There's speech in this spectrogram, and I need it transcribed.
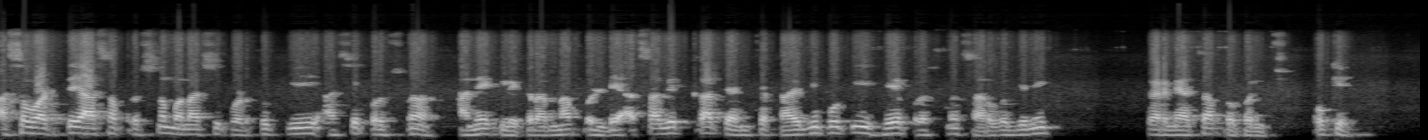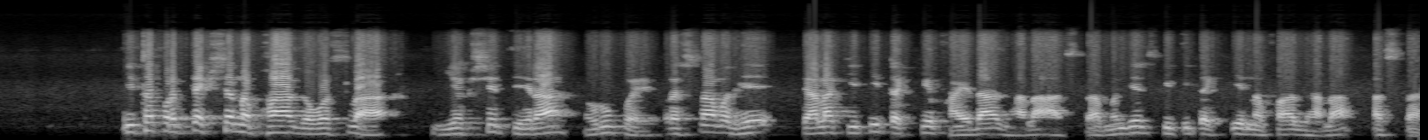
असं वाटते असा प्रश्न मनाशी पडतो की असे प्रश्न अनेक लेकरांना पडले असावेत का? त्यांच्या काळजीपोटी हे प्रश्न सार्वजनिक करण्याचा प्रपंच. ओके. इथं प्रत्यक्ष नफा गवसला एकशे तेरा रुपये. प्रश्नामध्ये त्याला किती टक्के फायदा झाला असता? म्हणजेच किती टक्के नफा झाला असता?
